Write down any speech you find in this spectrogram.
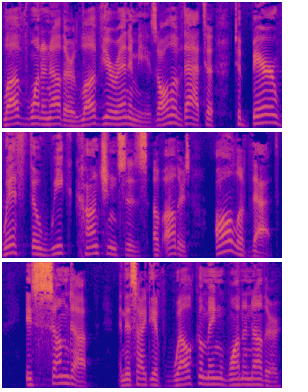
love one another, love your enemies, all of that, to, to bear with the weak consciences of others, all of that is summed up in this idea of welcoming one another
